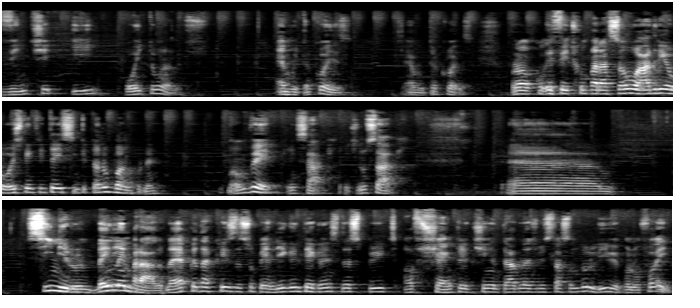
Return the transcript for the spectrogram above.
28 anos. É muita coisa. É muita coisa. Para efeito de comparação, o Adrian hoje tem 35 e está no banco, né? Vamos ver, quem sabe? A gente não sabe. Uh... Siniro, bem lembrado, na época da crise da Superliga, integrantes da Spirit of Shankly tinham entrado na administração do Liverpool, não foi?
